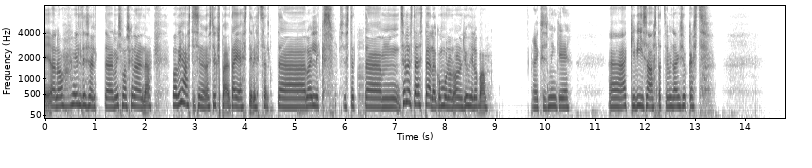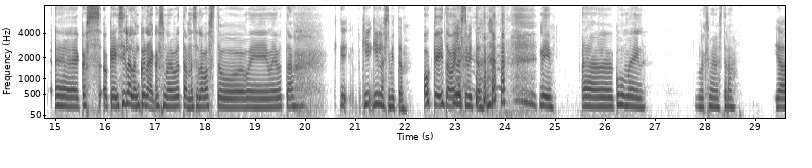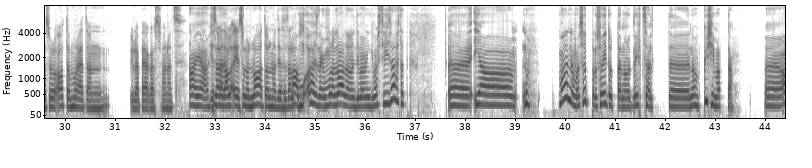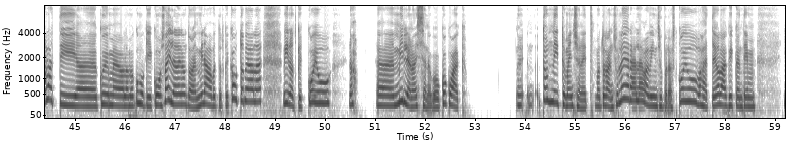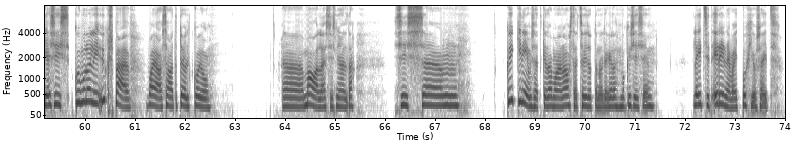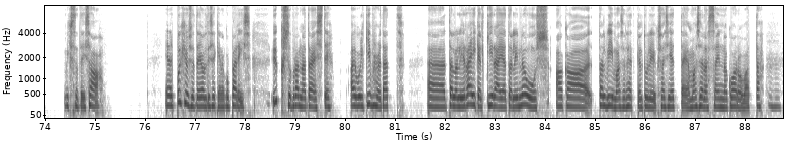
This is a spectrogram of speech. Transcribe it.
ja noh, üldiselt, mis ma oskan öelda, ma vihastasin ennast üks päev täiesti lihtsalt äh, lolliks, sest et äh, sellest ajast peale, kui mul on olnud juhiluba, ehk siis mingi äh, äkki viis aastat või midagi siukest Äh, kas, okei okay,, Sillel on kõne, kas me võtame selle vastu või me ei võta? Ki- kindlasti mitte. okei, davai. kindlasti mitte. nii äh,, kuhu ma jäin? mul läks meelest ära ja sul automured on üle pea kasvanud ah,. jaa, ja sa oled, ja sul on load olnud ja sa oled algusest mu- ühesõnaga, mul on load olnud juba mingi varsti viis aastat. ja noh, ma olen oma sõpru sõidutanud lihtsalt äh, noh, küsimata. alati, kui me oleme kuhugi koos välja läinud, olen mina võtnud kõik auto peale, viinud kõik koju, noh, miljon asja nagu kogu aeg. Don't need to mention it, ma tulen sulle järele, ma viin su pärast koju, vahet ei ole, kõik on timm. ja siis, kui mul oli üks päev vaja saada töölt koju äh, maale siis nii-öelda, siis ähm, kõik inimesed, keda ma olen aastaid sõidutanud ja kellelt ma küsisin, leidsid erinevaid põhjuseid, miks nad ei saa. ja need põhjused ei olnud isegi nagu päris. üks sõbranna tõesti, I will give her that äh,, tal oli räigelt kiire ja ta oli nõus, aga tal viimasel hetkel tuli üks asi ette ja ma sellest sain nagu aru, vaata. mm. -hmm.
